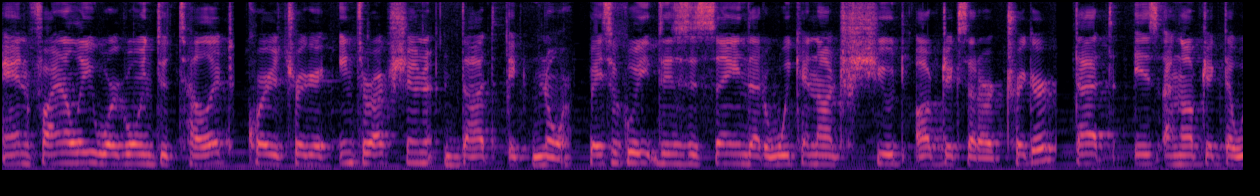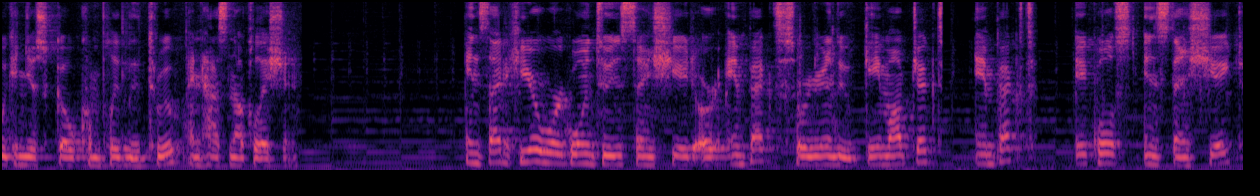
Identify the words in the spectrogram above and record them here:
and finally, we're going to tell it query trigger interaction dot ignore. Basically, this is saying that we cannot shoot objects that are triggered. That is an object that we can just go completely through and has no collision. Inside here, we're going to instantiate our impact. So we're going to do game object impact equals instantiate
